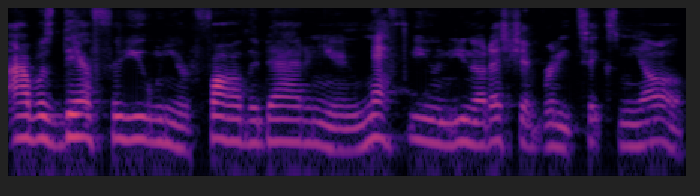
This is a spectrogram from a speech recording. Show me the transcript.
I was there for you when your father died and your nephew. And you know, that shit really ticks me off.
